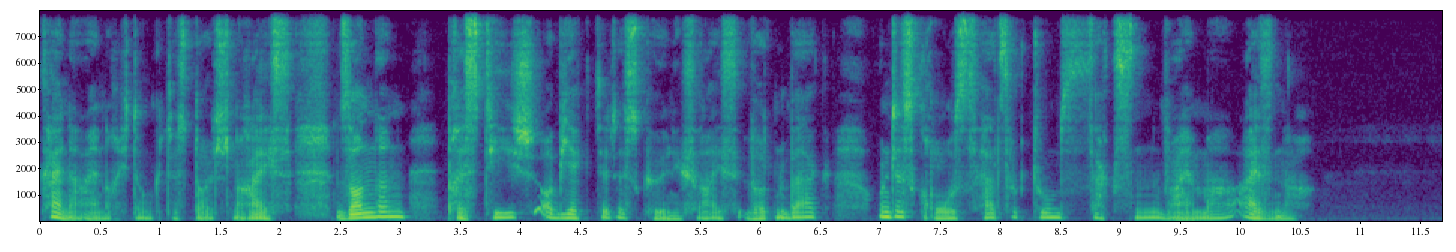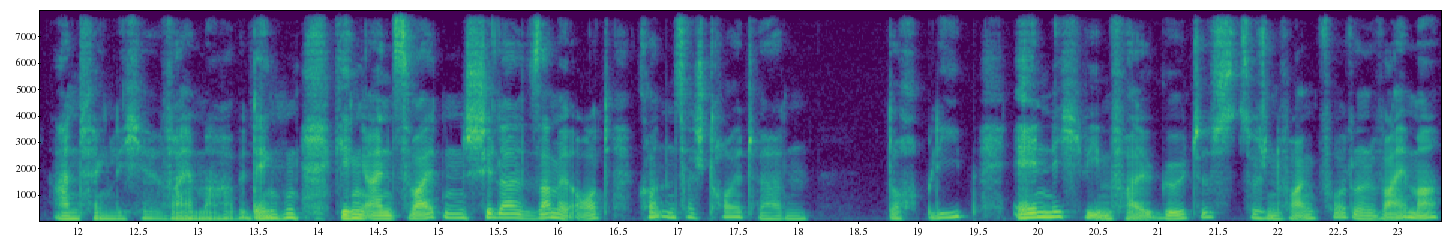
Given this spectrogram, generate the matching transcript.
keine Einrichtung des Deutschen Reichs, sondern Prestigeobjekte des Königsreichs Württemberg und des Großherzogtums Sachsen-Weimar-Eisenach. Anfängliche Weimarer Bedenken gegen einen zweiten Schiller-Sammelort konnten zerstreut werden doch blieb, ähnlich wie im Fall Goethes zwischen Frankfurt und Weimar,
